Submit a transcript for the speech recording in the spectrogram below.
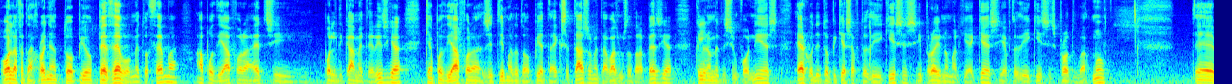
όλα αυτά τα χρόνια το οποίο παιδεύουμε το θέμα από διάφορα έτσι πολιτικά μετερίζια και από διάφορα ζητήματα τα οποία τα εξετάζουμε, τα βάζουμε στα τραπέζια, κλείνουμε τις συμφωνίες, έρχονται οι τοπικές αυτοδιοικήσεις, οι πρώην ομαρχιακές, οι αυτοδιοικήσεις πρώτου βαθμού. Ε,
